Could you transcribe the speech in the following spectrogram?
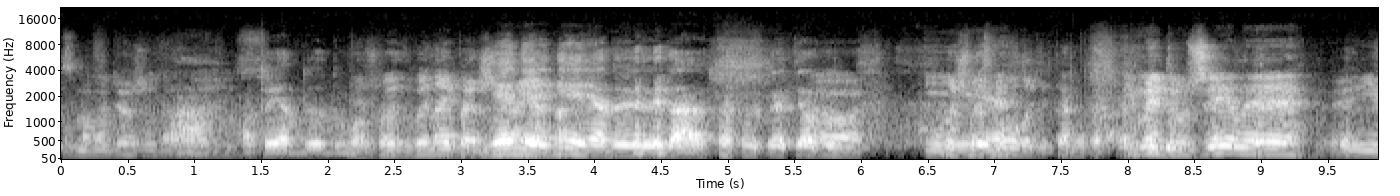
З молодежі, да. А, а то я думав, що... Ви, ви найперші. Не, ні, ні, я- да, хотел І, ж молоді, і ми дружили, і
